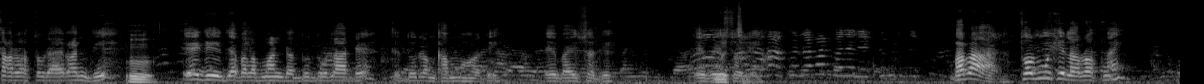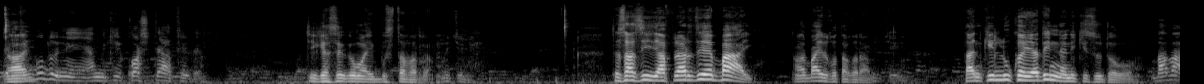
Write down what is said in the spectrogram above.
তার তোরাই রান্ধি। হুম। এই দি যাবেলা মন্ডা দুধ লাগে তো দুলং খামো দি। এই বাইসরি এই বাইসরি বাবা তোর মুখে রত নাই। বুঝুনি আমি কি কষ্টে আছি রে। ঠিক আছে গো মাই বুঝতে পারলাম। তো চাষি আপনার যে বাই আমার বাইরের কথা করাম। তান কি লুকাইয়া দিন নানি কিছুটা বাবা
